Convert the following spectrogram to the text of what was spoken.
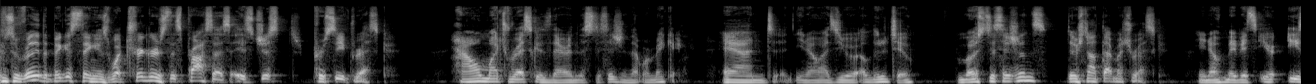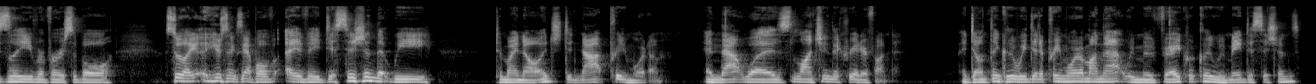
So, really, the biggest thing is what triggers this process is just perceived risk. How much risk is there in this decision that we're making? And, you know, as you alluded to, most decisions, there's not that much risk. You know, maybe it's e- easily reversible. So, like, here's an example of, of a decision that we, to my knowledge, did not pre mortem, and that was launching the Creator Fund. I don't think we did a pre mortem on that. We moved very quickly. We made decisions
